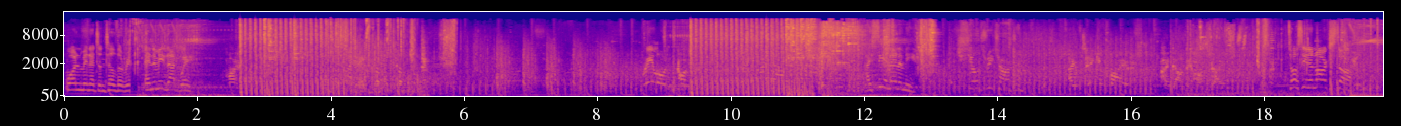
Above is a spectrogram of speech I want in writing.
One minute until the... Enemy that way. Mark. I've seen an Arc Star.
